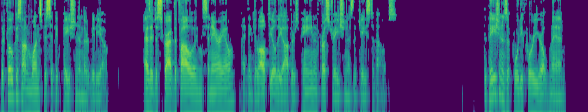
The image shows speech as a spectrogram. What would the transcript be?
but focus on one specific patient in their video. As I describe the following scenario, I think you'll all feel the author's pain and frustration as the case develops. The patient is a 44 year old man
